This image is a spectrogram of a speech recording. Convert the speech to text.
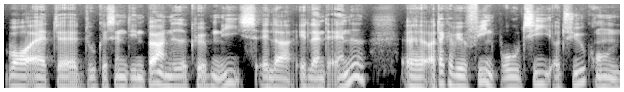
hvor at øh, du kan sende dine børn ned og købe en is eller et eller andet andet, øh, og der kan vi jo fint bruge 10 og 20 kroner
